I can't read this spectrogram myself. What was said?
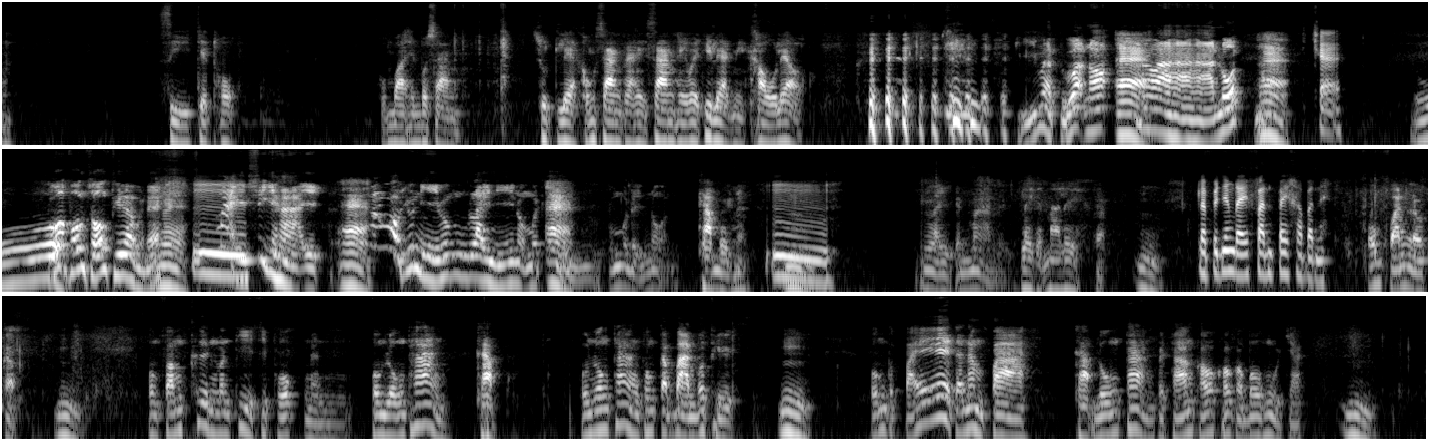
สี่เจ็ดหกผมว่าเห็นบ่สร้าง สุดแรกของสร้างแต่ให้สร้างให้ไว้ที่แรกนี่เข้าแล้ว ผีมาตัวเนาะอ่า มาหาหารถอ่าค่ะโอ้ตัวผมสองเทื่อเหมือนเด้อ่าอืม ไม่สี่หาอีกอ่า เอ้าอยู่นี่ผมไล่หนีเนาะหมดอ่าผมบ่ได้นอนครับผมอืม ไล่กันมากเลย ไล่กันมาเลยครับ อืมแล้วเป็นยังไงฟันไปค่ะบัดนี้ ผมฝันแล้วครับ อืมผมฝันขึ้นวันที่สิบหกนั่นผมหลงทาง ครับ ผมหลงทาง ผมกลับบ้านบ่ถืออืมผมก็ไปแต่น้ำปลาครับหลงทางไปถามเขาเขาก็บ่ฮู้จัก อืม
